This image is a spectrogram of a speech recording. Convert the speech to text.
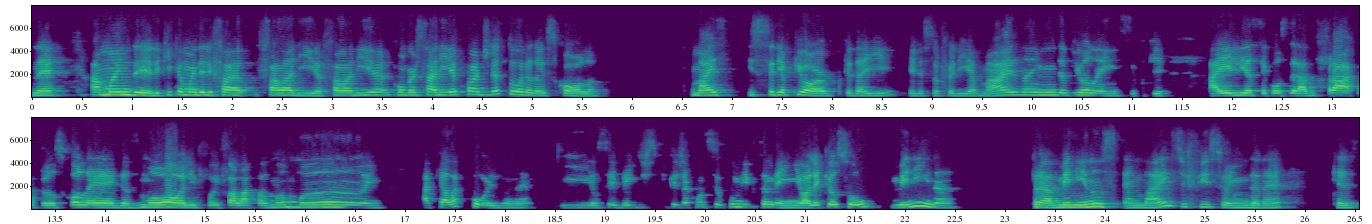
né? A mãe dele, o que, que a mãe dele fa falaria? Falaria, conversaria com a diretora da escola. Mas isso seria pior, porque daí ele sofreria mais ainda violência, porque aí ele ia ser considerado fraco pelos colegas, mole, foi falar com a mamãe, aquela coisa, né? E eu sei bem disso porque já aconteceu comigo também. E olha que eu sou menina. Para meninos é mais difícil ainda, né? Que é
